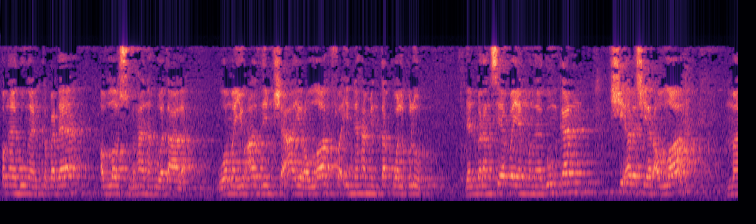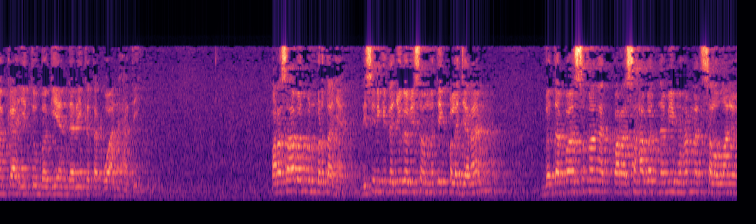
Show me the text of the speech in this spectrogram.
pengagungan kepada Allah Subhanahu wa taala. Wa may yu'azzim sya'airallah fa innaha min taqwal qulub. Dan barang siapa yang mengagungkan syiar-syiar Allah, maka itu bagian dari ketakwaan hati. Para sahabat pun bertanya. Di sini kita juga bisa memetik pelajaran betapa semangat para sahabat Nabi Muhammad SAW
